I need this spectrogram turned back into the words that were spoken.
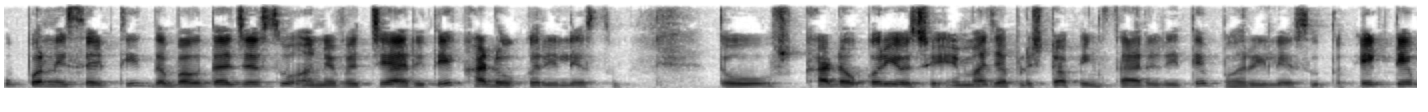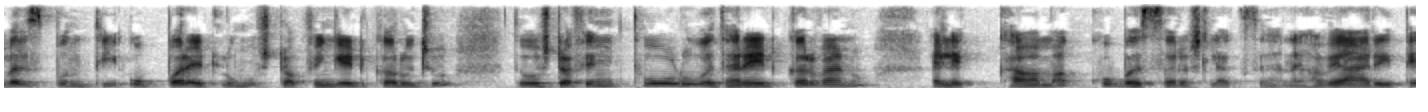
ઉપરની સાઈડથી દબાવતા જશું અને વચ્ચે આ રીતે ખાડો કરી લેશું. તો ખાડો કર્યો છે, એમાં જ આપણે સ્ટફિંગ સારી રીતે ભરી લેશું. તો એક ટેબલ સ્પૂનથી ઉપર એટલું હું સ્ટફિંગ એડ કરું છું. તો સ્ટફિંગ થોડું વધારે એડ કરવાનું, એટલે ખાવામાં ખૂબ જ સરસ લાગશે. અને હવે આ રીતે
